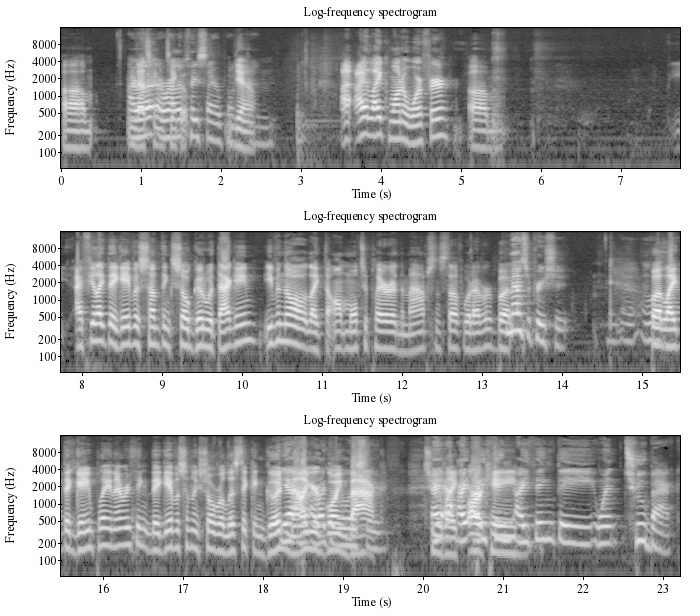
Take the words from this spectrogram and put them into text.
um, I that's rather, I gonna rather take. A, play Cyberpunk. Yeah. than- I, I like Modern Warfare. Um, I feel like they gave us something so good with that game, even though like the um, multiplayer and the maps and stuff, whatever. But maps appreciate. I- I but like the gameplay and everything, they gave us something so realistic and good. Yeah, now I- I you're like going back to I- like I- I arcade. think, I think they went too back.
